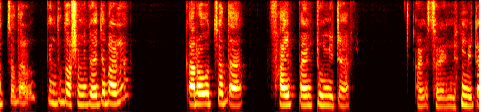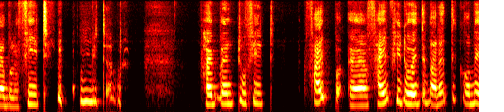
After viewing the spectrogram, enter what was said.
উচ্চতা কিন্তু দশমিক হইতে পারে না। কারও উচ্চতা five point two metre sorry metre বলে feet metre five point two feet five five feet হইতে পারে কবে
